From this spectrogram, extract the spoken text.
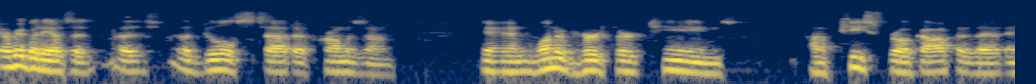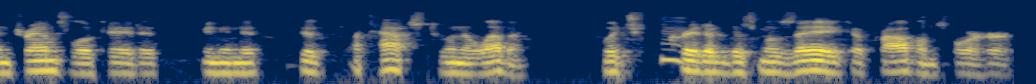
everybody has a, a, a dual set of chromosomes. And one of her 13s, a piece broke off of that and translocated, meaning it, it attached to an 11, which Hmm. created this mosaic of problems for her.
